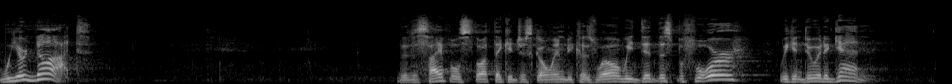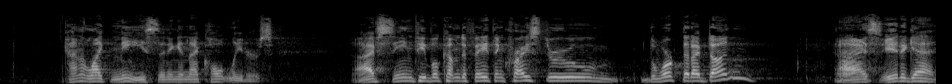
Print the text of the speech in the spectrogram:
We are not. The disciples thought they could just go in because, well, we did this before. We can do it again. Kind of like me sitting in that cult leaders. I've seen people come to faith in Christ through the work that I've done. I see it again.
